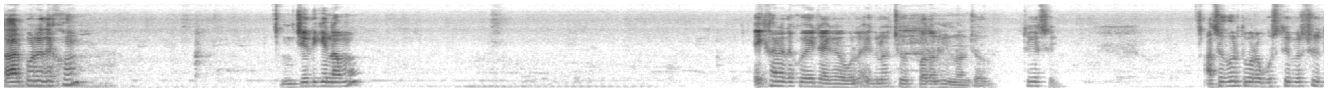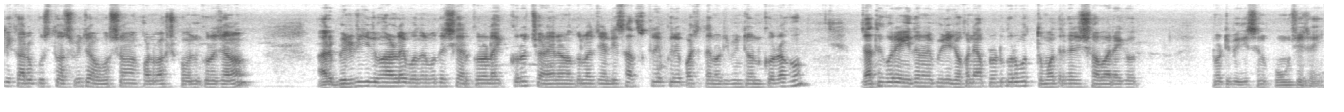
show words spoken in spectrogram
তারপরে দেখো নিচের দিকে নামো, এখানে দেখো এই জায়গাগুলো, এগুলো হচ্ছে উৎপাদনহীন অঞ্চল, ঠিক আছে? আশা করি তোমরা বুঝতে পেরেছ, যদি কারও বুঝতে অসুবিধা অবশ্যই আমার বক্সে কমেন্ট করে জানাও। আর ভিডিওটি যদি ভালো লাগে, বন্ধুদের মধ্যে শেয়ার করো লাইক করো চ্যানেলে নতুন চ্যানেলটি সাবস্ক্রাইব করে পাশে তার নোটিফিকেশন অন করে রাখো। যাতে করে এই ধরনের ভিডিও যখনই আপলোড করব, তোমাদের কাছে সবার আগে নোটিফিকেশান পৌঁছে যায়।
